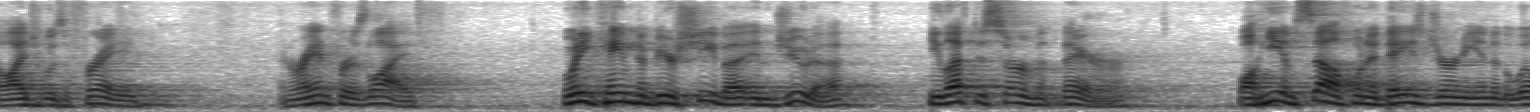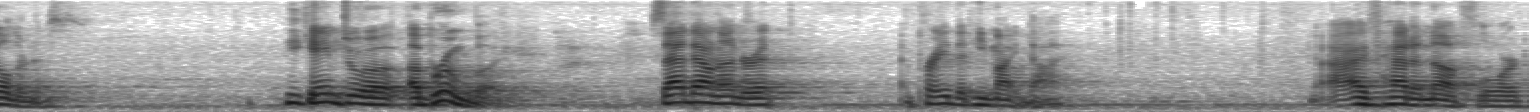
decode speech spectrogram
Elijah was afraid and ran for his life. When he came to Beersheba in Judah, he left his servant there, while he himself went a day's journey into the wilderness he came to a, a broom bush, sat down under it, and prayed that he might die. I've had enough, Lord,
